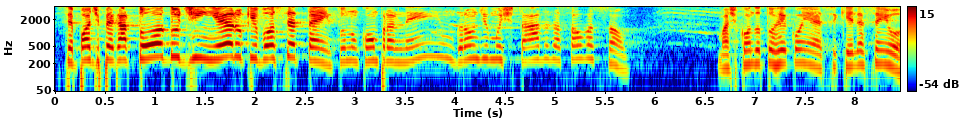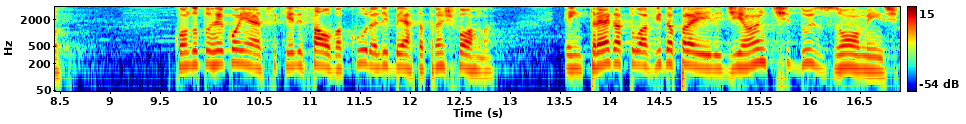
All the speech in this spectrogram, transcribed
Você pode pegar todo o dinheiro que você tem, tu não compra nem um grão de mostarda da salvação. Mas quando tu reconhece que Ele é Senhor, quando tu reconhece que Ele salva, cura, liberta, transforma, entrega a tua vida para Ele diante dos homens,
